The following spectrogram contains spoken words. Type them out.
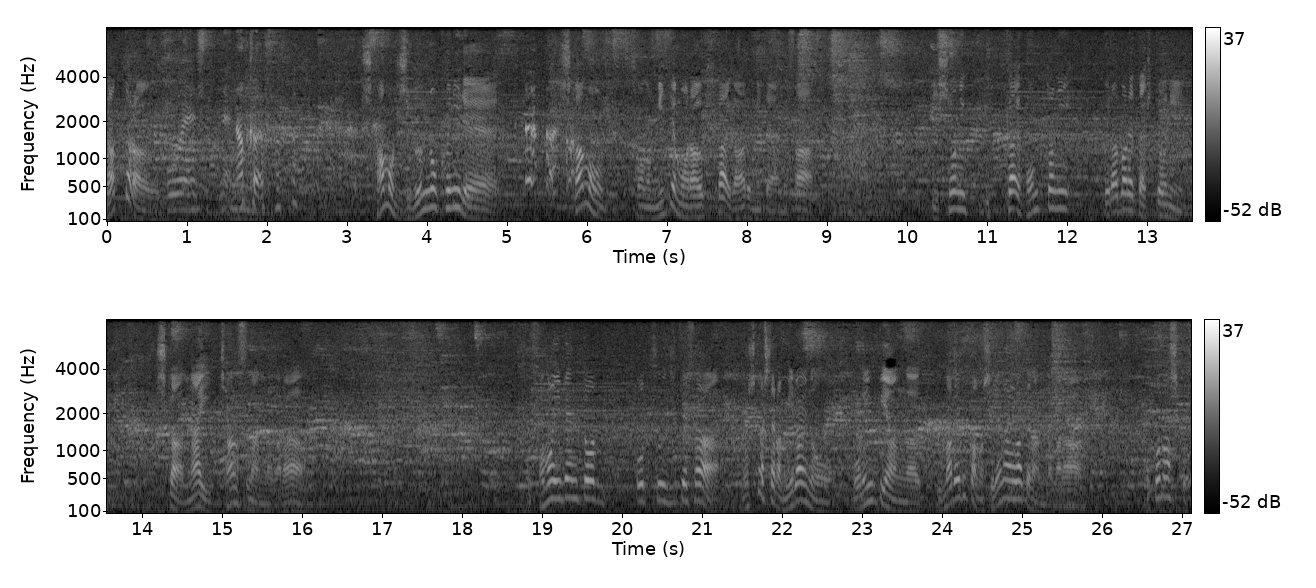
だったら応援してね、うん。なんか。しかも自分の国でしかもその見てもらう機会があるみたいなさ一生に一回本当に選ばれた人にしかないチャンスなんだからそのイベントを通じてさもしかしたら未来のオリンピアンが生まれるかもしれないわけなんだからおとなしくさ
